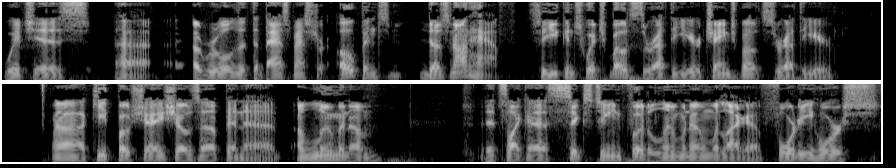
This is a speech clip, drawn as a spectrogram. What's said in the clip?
which is uh, a rule that the Bassmaster Opens does not have. So you can switch boats throughout the year, change boats throughout the year. Uh, Keith Poche shows up in a aluminum. It's like a 16 foot aluminum with like a 40 horse,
